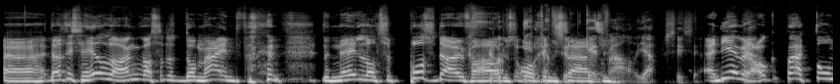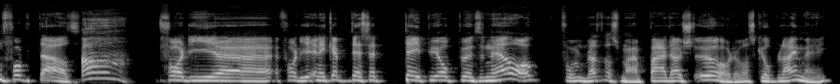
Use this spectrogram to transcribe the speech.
uh, dat is heel lang, was dat het domein van de Nederlandse postduivenhoudersorganisatie. Ja, verhaal, ja precies. Ja. En die hebben er ook een paar ton voor betaald. Ah. Voor die, uh, voor die, en ik heb destijds TPO.nl ook, voor, dat was maar een paar duizend euro, daar was ik heel blij mee.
